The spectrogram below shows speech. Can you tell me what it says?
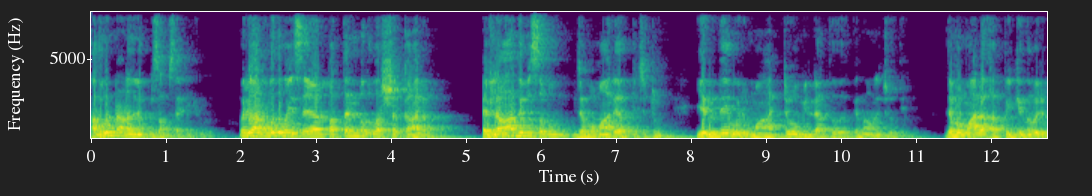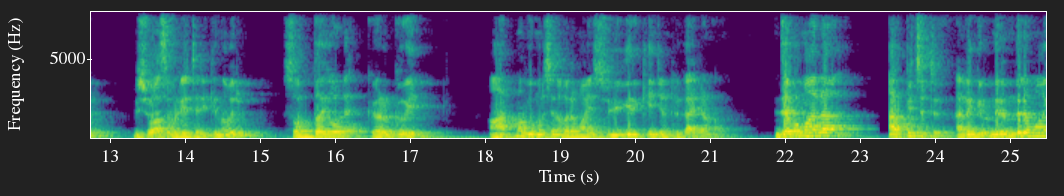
അതുകൊണ്ടാണ് അതിനെക്കുറിച്ച് സംസാരിക്കുന്നത്. ഒരു അറുപത് വയസ്സയാൾ പത്തൊൻപത് വർഷക്കാലം എല്ലാ ദിവസവും ജപമാല അർപ്പിച്ചിട്ടും എന്തേ ഒരു മാറ്റവും ഇല്ലാത്തത് എന്നാണ് ചോദ്യം. ജപമാല അർപ്പിക്കുന്നവരും വിശ്വാസ വഴിയെ ചരിക്കുന്നവരും ശ്രദ്ധയോടെ കേൾക്കുകയും ആത്മവിമർശനപരമായി സ്വീകരിക്കുകയും ചെയ്യേണ്ട ഒരു കാര്യമാണ് ജപമാല അർപ്പിച്ചിട്ട് അല്ലെങ്കിൽ നിരന്തരമായ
